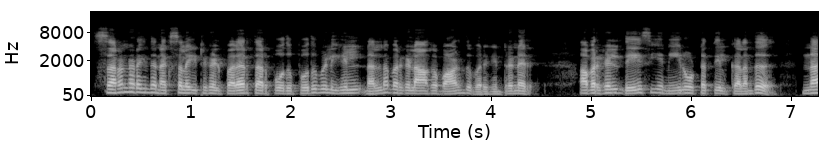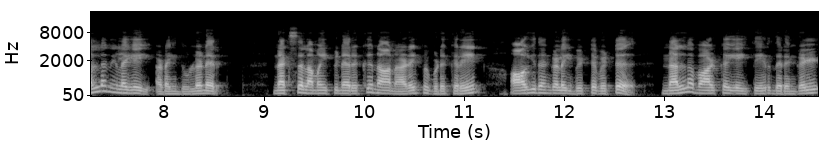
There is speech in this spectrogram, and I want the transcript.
சரணடைந்த நக்சலைட்டுகள் பலர் தற்போது பொதுவெளியில் நல்லவர்களாக வாழ்ந்து வருகின்றனர். அவர்கள் தேசிய நீரோட்டத்தில் கலந்து நல்ல நிலையை அடைந்துள்ளனர். நக்சல் அமைப்பினருக்கு நான் அழைப்பு விடுக்கிறேன். ஆயுதங்களை விட்டுவிட்டு நல்ல வாழ்க்கையை தேர்ந்தெடுங்கள்.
